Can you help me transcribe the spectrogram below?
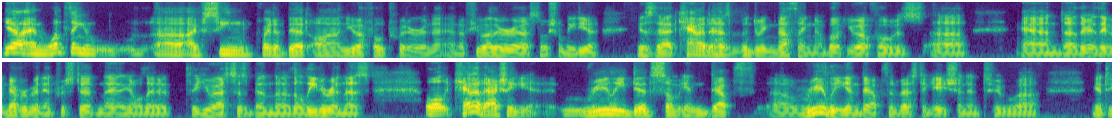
Yeah, and one thing uh, I've seen quite a bit on UFO Twitter and, and a few other uh, social media is that Canada has been doing nothing about UFOs, uh, and uh, they've never been interested. And you know, the the U.S. has been the, the leader in this. Well, Canada actually really did some in depth, uh, really in depth investigation into uh, into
